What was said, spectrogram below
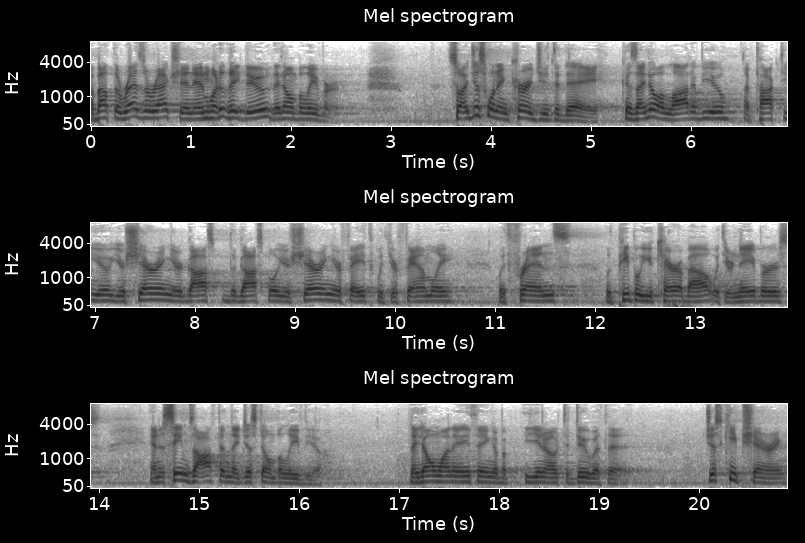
about the resurrection, and what do they do? They don't believe her. So I just want to encourage you today, because I know a lot of you, I've talked to you, you're sharing your gospel, the gospel, you're sharing your faith with your family, with friends, with people you care about, with your neighbors, and it seems often they just don't believe you. They don't want anything you know, to do with it. Just keep sharing.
